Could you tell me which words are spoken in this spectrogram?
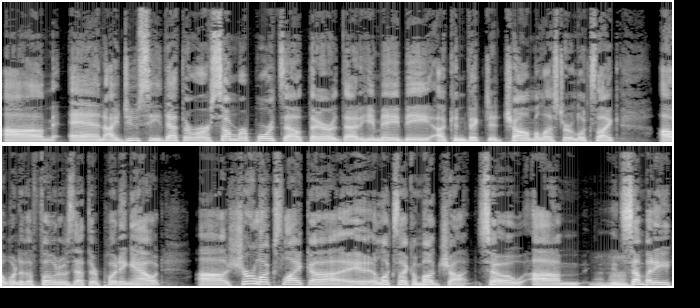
Um, and I do see that there are some reports out there that he may be a convicted child molester. It looks like uh, one of the photos that they're putting out uh, sure looks like a, it looks like a mugshot. So, um, mm-hmm. it's somebody,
